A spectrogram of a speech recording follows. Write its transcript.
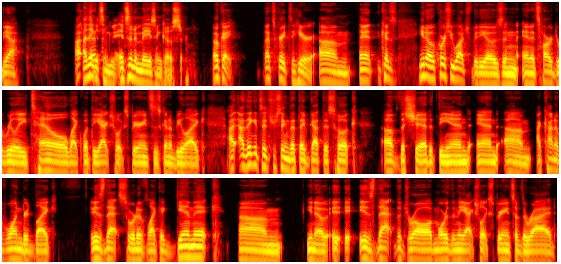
Yeah, I think it's ama- it's an amazing coaster. Okay, that's great to hear. Um, and because you know, of course, you watch videos, and and it's hard to really tell like what the actual experience is going to be like. I, I think it's interesting that they've got this hook of the shed at the end, and um, I kind of wondered like, is that sort of like a gimmick? Um, you know, i- i- is that the draw more than the actual experience of the ride?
